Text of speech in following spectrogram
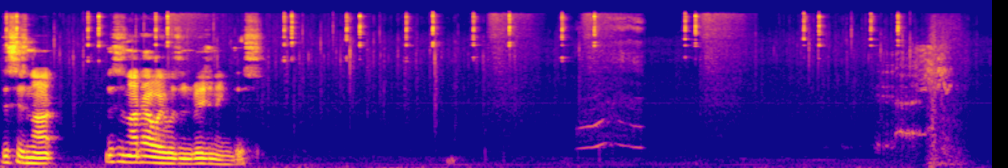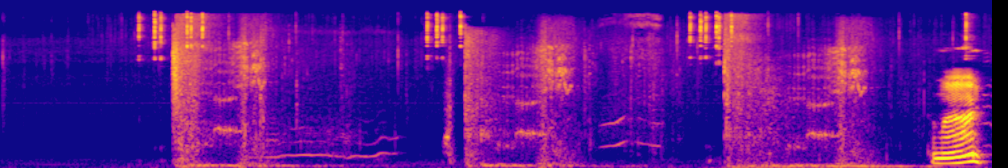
This is not this is not how I was envisioning this. Come on.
